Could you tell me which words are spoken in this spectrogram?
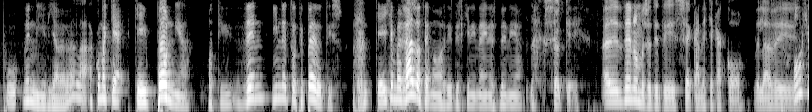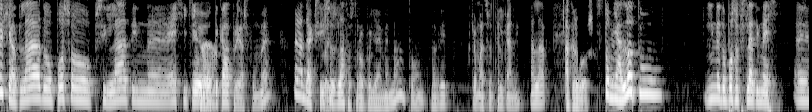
που δεν είναι η ίδια βέβαια, αλλά ακόμα και, και η πόνοια ότι δεν είναι του επίπεδου της. και είχε μεγάλο θέμα με αυτή τη σκηνή να είναι στην ταινία. Εντάξει, okay. Okay. Ε, δεν νομίζω ότι της έκανε και κακό. Δηλαδή... Όχι, όχι. Απλά το πόσο ψηλά την ε, έχει και yeah. ο Ντικάπριο, ας πούμε. Ε, εντάξει, ίσως λάθος τρόπο για εμένα. Το, δηλαδή, και ο μάτσο τι θέλει κάνει. Αλλά Ακριβώς. στο μυαλό του είναι το πόσο ψηλά την έχει. Ε,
